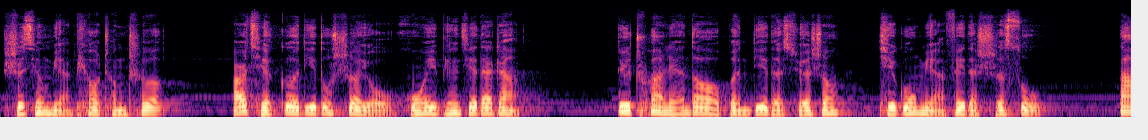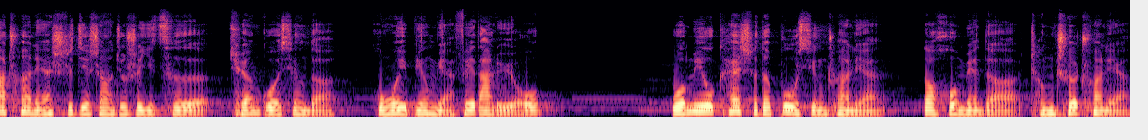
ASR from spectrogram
实行免票乘车，而且各地都设有红卫兵接待站，对串联到本地的学生提供免费的食宿。大串联实际上就是一次全国性的红卫兵免费大旅游。我们由开始的步行串联到后面的乘车串联，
